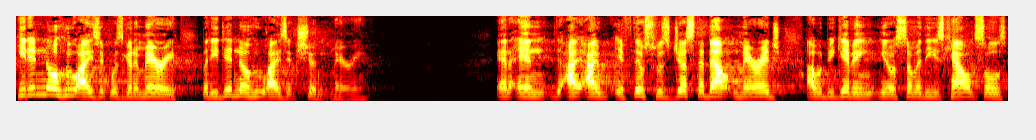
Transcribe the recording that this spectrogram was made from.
He didn't know who Isaac was going to marry, but he did know who Isaac shouldn't marry. And, and I, I, if this was just about marriage, I would be giving you know, some of these counsels.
